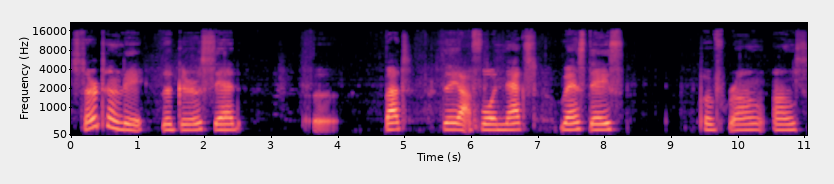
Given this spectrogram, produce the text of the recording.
Certainly, the girl said. Uh, but they are for next Wednesday's performance.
